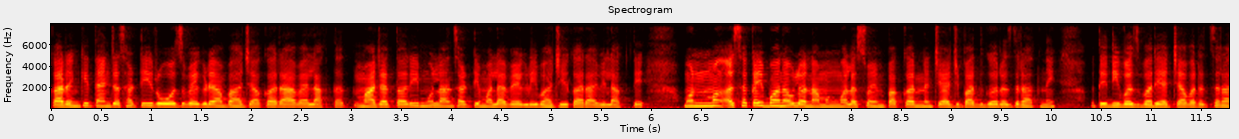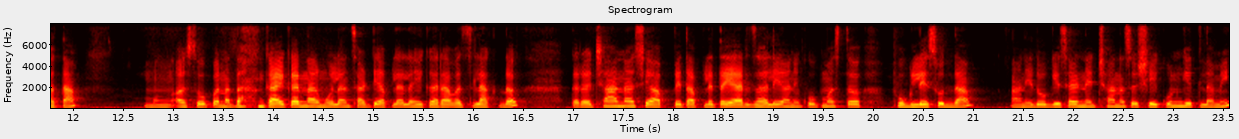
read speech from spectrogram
कारण की त्यांच्यासाठी रोज वेगळ्या भाज्या कराव्या लागतात. माझ्या तरी मुलांसाठी मला वेगळी भाजी करावी लागते. म्हणून मग असं काही बनवलं ना मग मला स्वयंपाक करण्याची अजिबात गरज राहत नाही. ते दिवसभर याच्यावरच राहता. मग असो पण आता काय करणार? मुलांसाठी आपल्याला हे करावंच लागतं. तर छान असे आप्पेत आपले तयार झाले आणि खूप मस्त फुगलेसुद्धा आणि दोघी साईडने छान असं शेकून घेतलं मी.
